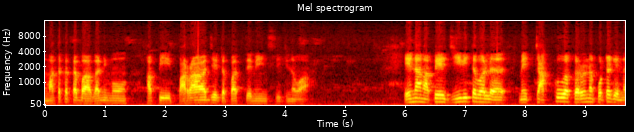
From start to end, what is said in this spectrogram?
මතක තබා ගනිමු අපි පරාජයටපත් වෙමින් සිටිනවා. එහෙනම් අපේ ජීවිතවල මේ චක්කුව කරන කොටගෙන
